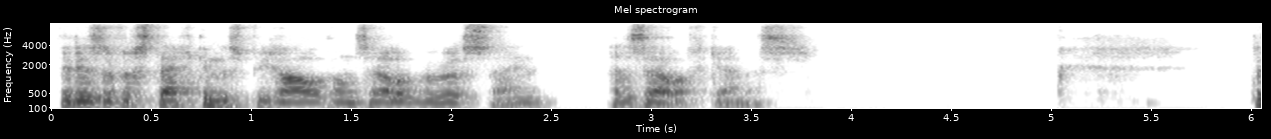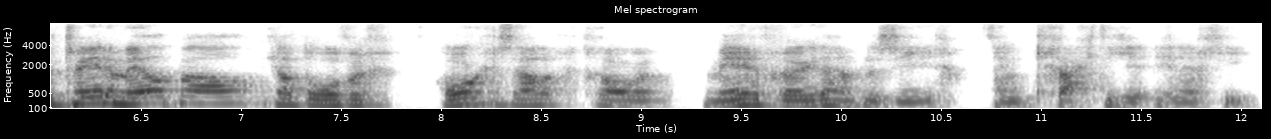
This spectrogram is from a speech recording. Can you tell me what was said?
Dit is een versterkende spiraal van zelfbewustzijn en zelfkennis. De tweede mijlpaal gaat over hoger zelfvertrouwen, meer vreugde en plezier en krachtige energie.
